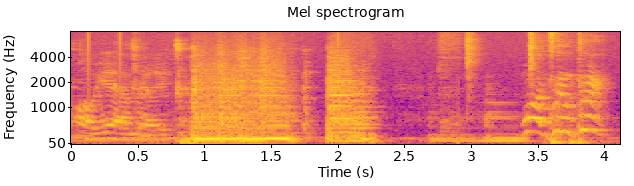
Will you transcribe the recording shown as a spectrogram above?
Oh yeah, I'm ready. One, two, three.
